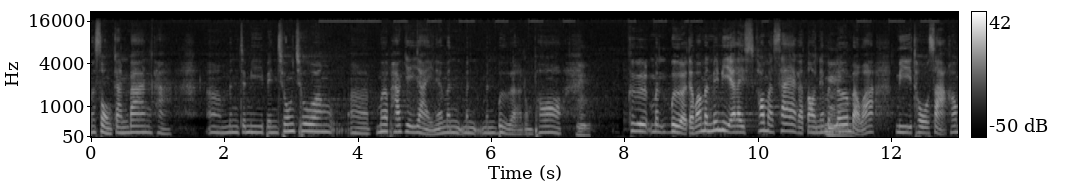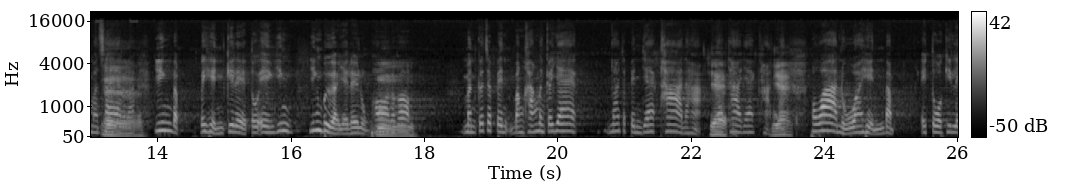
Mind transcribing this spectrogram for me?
มาส่งการบ้านค่ะเอ่อมันจะมีเป็นช่วงๆเอ่อเมื่อพักใหญ่ๆเนี่ยมันมันมันเบื่อหลวงพ่ออมคือมันเบื่อแต่ว่ามันไม่มีอะไรเข้ามาแทรกอะตอนนี้มันอืมเริ่มแบบว่า มีโทสะเข้ามาแทรกแล้วเออยิ่งแบบไปเห็นกิเลสตัวเองยิ่งยิ่งเบื่อใหญ่เลยหลวงพ่ออมแล้วก็ มันก็จะเป็นบางครั้งมันก็แยก น่าจะเป็นแยกท่าตุนะคะแยกท่าตุแยกขันธ์แยนะกเพราะว่าหนูอะเห็นแบบไอ้ตัวกิเล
